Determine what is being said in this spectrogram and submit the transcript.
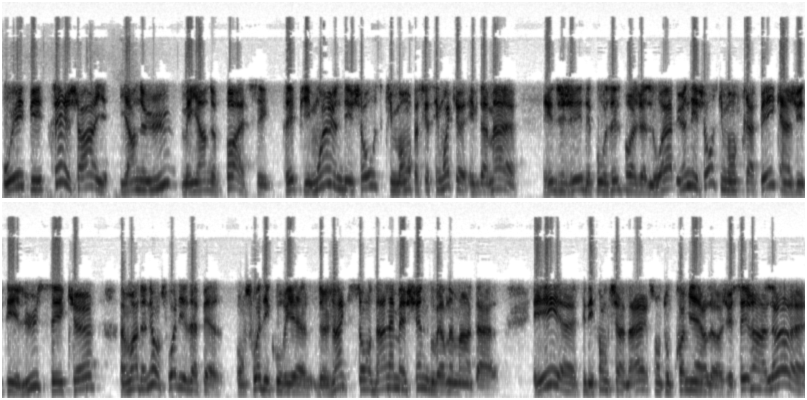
Oui, puis tu sais, Richard, il y, en a eu, mais il y en a pas assez. Puis moi, une des choses qui m'ont, parce que c'est moi qui, évidemment, rédiger, déposer le projet de loi. Puis une des choses qui m'ont frappé quand j'ai été élu, c'est que à un moment donné, on reçoit des appels, on reçoit des courriels de gens qui sont dans la machine gouvernementale. Et euh, c'est des fonctionnaires qui sont aux premières loges. Et ces gens-là euh,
